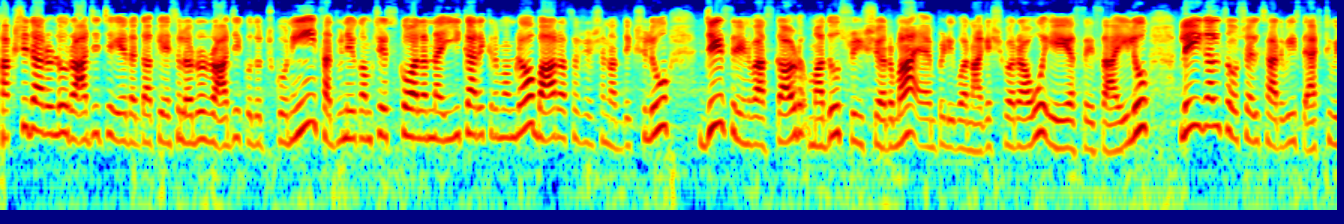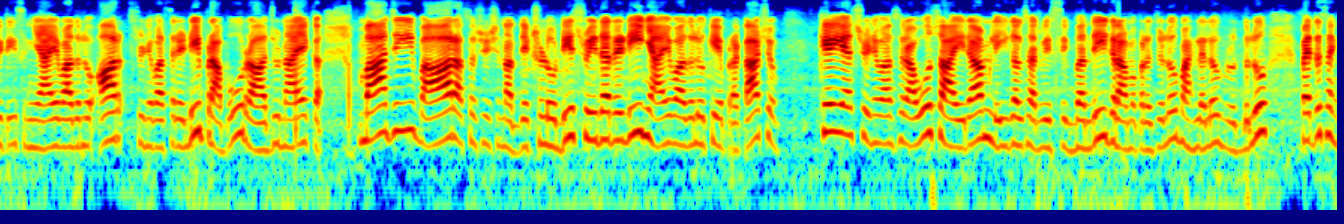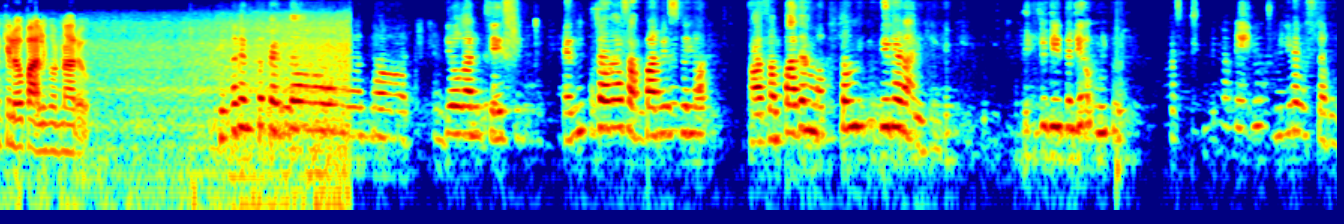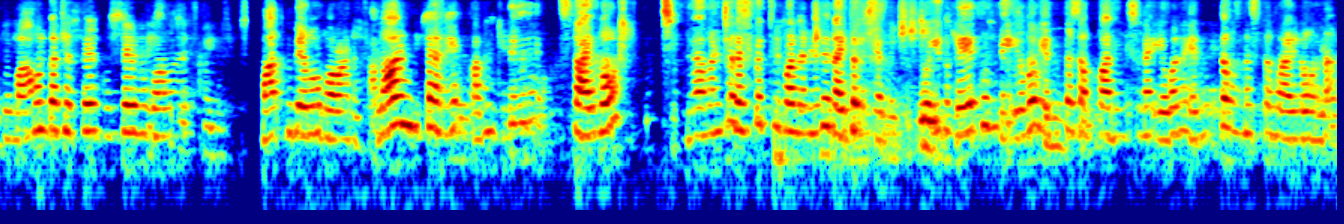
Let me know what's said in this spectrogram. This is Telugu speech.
కక్షిదారులు రాజీ చేయదగ్గ కేసులను రాజీ కుదుర్చుకొని సద్వినియోగం చేసుకోవాలన్న ఈ కార్యక్రమంలో బార్ అసోసియేషన్ అధ్యక్షులు G Srinivas Goud Madhu Sri Sharma MPDO Nageswararao ASI Sailu legal social service activities న్యాయవాదులు ఆర్ శ్రీనివాసరెడ్డి ప్రభు రాజు నాయక్ మాజీ బార్ అసోసియేషన్ అధ్యక్షులు డి శ్రీధర్ రెడ్డి న్యాయవాదులు K Prakash KS Srinivasarao Sairam legal service సిబ్బంది గ్రామ ప్రజలు మహిళలు వృద్ధులు పెద్ద సంఖ్యలో పాల్గొన్నారు. ఎంత పెద్ద ఉద్యోగాన్ని చేసి ఎంతగా సంపాదిస్తున్నా ఆ సంపాదన మొత్తం తినడానికి. ఉంటుంది. మామూలుగా చెప్పే గురుదేవులు భవాని మాతృదేవో భవాని. అలా అంటే అంతే స్థాయిలో మంచి రెస్పెక్ట్ ఇవ్వాలనేది రైతుల ఇది లేకుంటే ఎవరు ఎంత సంపాదించినా ఎవరు ఎంత ఉన్నత స్థాయిలో ఉన్నా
